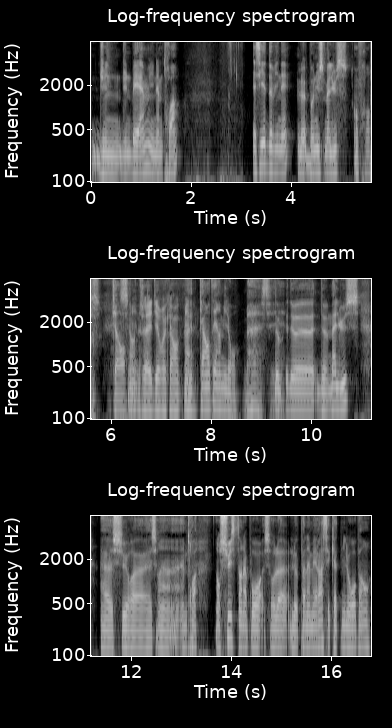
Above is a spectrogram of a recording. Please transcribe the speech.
d'une d'une BM, une M3. Essayez de deviner le bonus malus en France. 40 000. J'allais dire ouais, 40 000. Ouais, 41 000 euros Bah, c'est... de, de, de malus euh, sur, euh, sur un, un M3. En Suisse, t'en as pour, sur le, le Panamera, c'est 4 000 euros par an.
